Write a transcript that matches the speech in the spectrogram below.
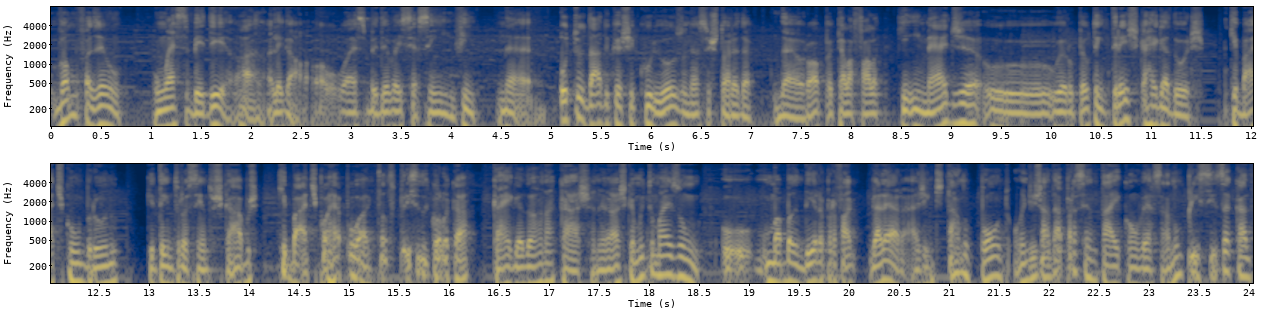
vamos fazer um, um SBD, ah, legal, o SBD vai ser assim, enfim. Né? Outro dado que eu achei curioso nessa história da, da Europa é que ela fala que, em média, o, o europeu tem três carregadores, que bate com o Bruno que tem trocentos cabos, que bate com a Apple Watch. Então tu precisa colocar carregador na caixa, né? Eu acho que é muito mais um, uma bandeira para falar, galera, a gente tá no ponto onde já dá para sentar e conversar, não precisa cada,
